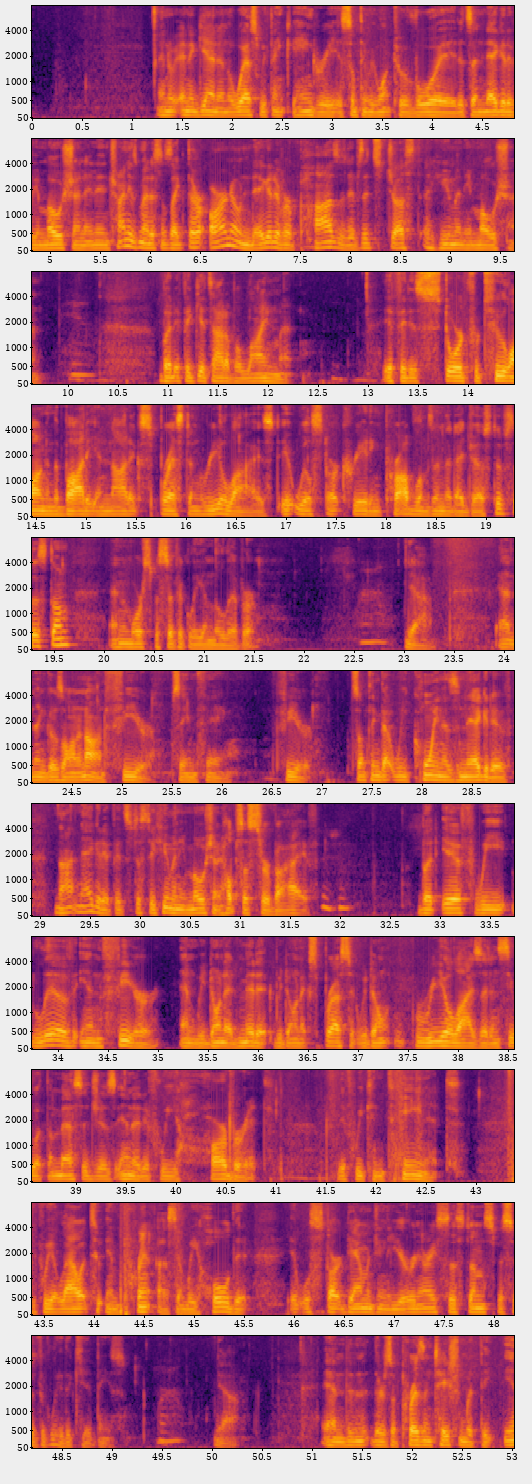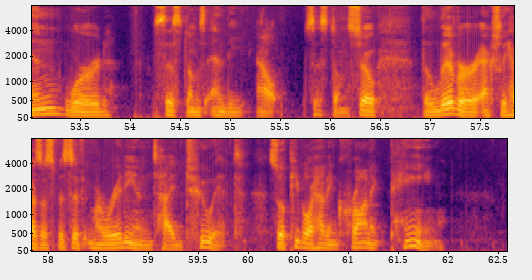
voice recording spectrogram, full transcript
And, and again, in the West, we think angry is something we want to avoid. It's a negative emotion. And in Chinese medicine, it's like there are no negative or positives. It's just a human emotion. But if it gets out of alignment, if it is stored for too long in the body and not expressed and realized, it will start creating problems in the digestive system and more specifically in the liver. Wow. Yeah. And then goes on and on. Fear, same thing. Fear. Something that we coin as negative, not negative, it's just a human emotion. It helps us survive. Mm-hmm. But if we live in fear and we don't admit it, we don't express it, we don't realize it and see what the message is in it, if we harbor it, if we contain it, if we allow it to imprint us and we hold it, it will start damaging the urinary system, specifically the kidneys. Wow. Yeah. And then there's a presentation with the inward systems and the out systems. So the liver actually has a specific meridian tied to it. So if people are having chronic pain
